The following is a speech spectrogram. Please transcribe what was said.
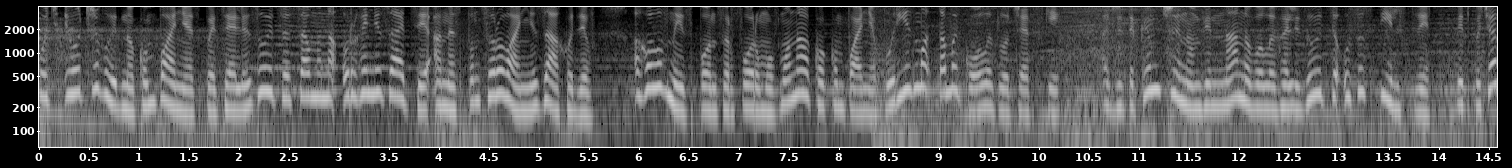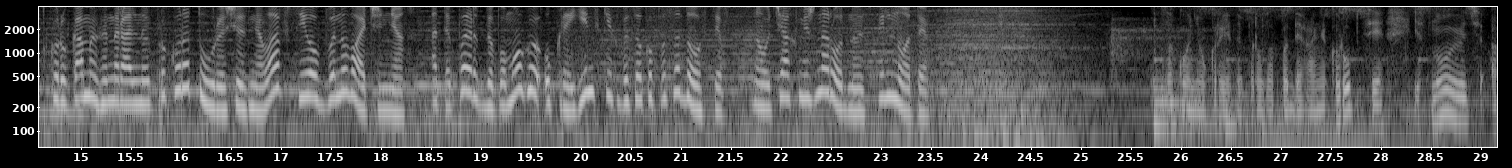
Хоч і очевидно, компанія спеціалізується саме на організації, а не спонсоруванні заходів. А головний спонсор форуму в Монако компанія Бурізма та Микола Злочевський. Адже таким чином він наново легалізується у суспільстві. Від початку руками Генеральної прокуратури, що зняла всі обвинувачення, а тепер з допомогою українських високопосадовців на очах міжнародної спільноти. В законі України про запобігання корупції існують е,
